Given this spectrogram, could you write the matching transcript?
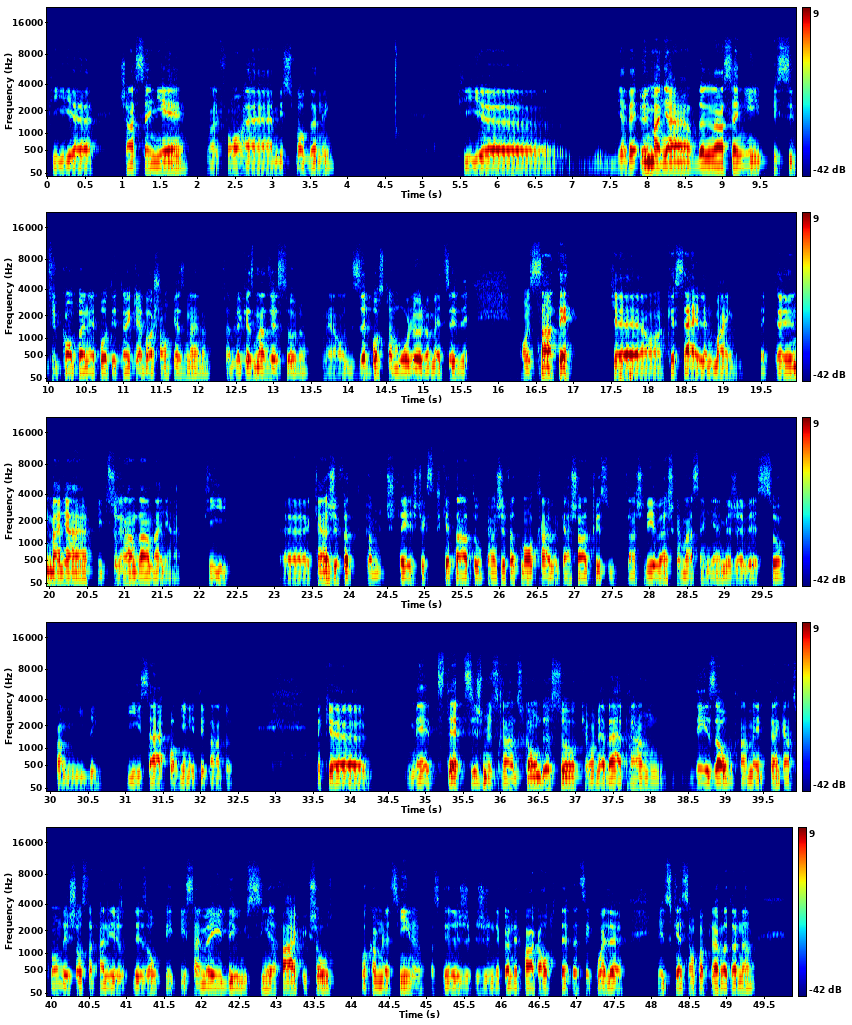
puis euh, j'enseignais, dans le fond, à mes subordonnés. Puis il y avait une manière de l'enseigner, puis si tu ne le comprenais pas, tu étais un cabochon quasiment. Ça voulait quasiment dire ça, mais on ne disait pas ce mot-là, là, mais tu sais, on le sentait que, que ça allait de même. tu as une manière, puis tu rentres dans la manière. Puis euh, quand j'ai fait, comme je t'expliquais tantôt, quand j'ai fait mon travail, quand je suis entré sur le plancher des vaches comme enseignant, mais j'avais ça comme idée, puis ça n'a pas bien été pantoute. Fait que mais petit à petit, je me suis rendu compte de ça, qu'on avait à apprendre des autres en même temps. Quand tu montres des choses, tu apprends des, autres. Et, ça m'a aidé aussi à faire quelque chose, pas comme le tien, parce que je, ne connais pas encore tout à fait c'est quoi l'éducation populaire autonome,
